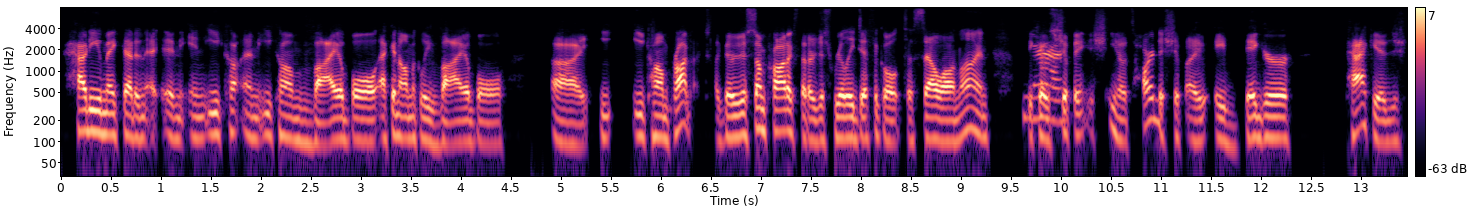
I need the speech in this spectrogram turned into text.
How do you make that an an an ecom an ecom viable, economically viable uh, e- ecom product? Like there are just some products that are just really difficult to sell online because yeah. shipping. You know, it's hard to ship a, a bigger package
